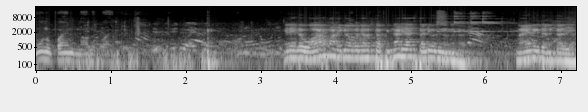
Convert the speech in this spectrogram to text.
மூணு பாயிண்ட் நாலு பாயிண்ட். ஏன்னா இந்த ஓரமா நிற்க கொஞ்சம் பின்னாடியாச்சும் தள்ளி வந்து நின்னுங்க லைனுக்கிட்ட நிற்காதியா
